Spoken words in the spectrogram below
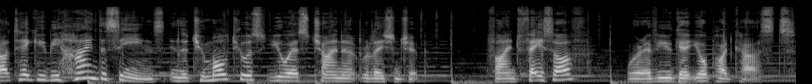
I'll take you behind the scenes in the tumultuous US China relationship. Find Face Off wherever you get your podcasts.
